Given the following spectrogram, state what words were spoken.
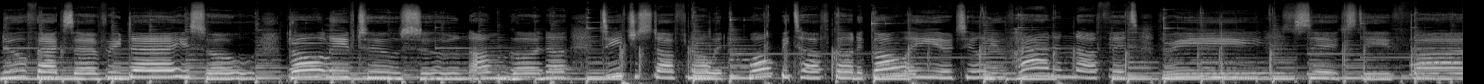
New facts every day, so don't leave too soon. I'm gonna teach you stuff, no, it won't be tough. Gonna go a year till you've had enough. It's 365.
